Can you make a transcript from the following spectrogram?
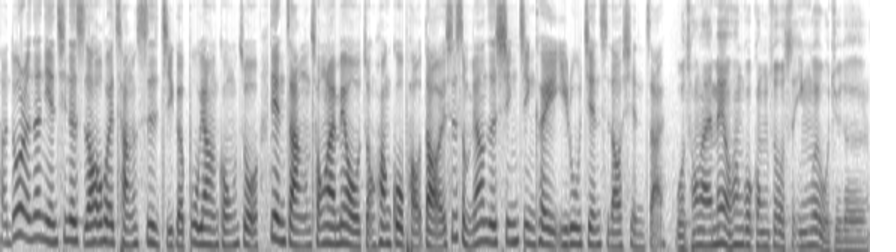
很多人在年轻的时候会尝试几个不一样的工作，店长从来没有转换过跑道，诶，是什么样的心境可以一路坚持到现在？我从来没有换过工作，是因为我觉得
